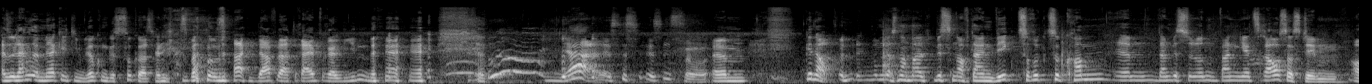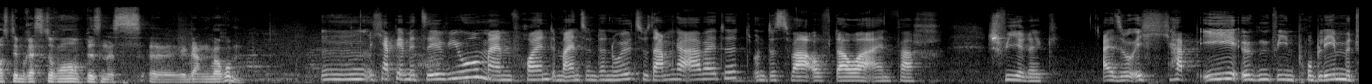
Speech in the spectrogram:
Also langsam merke ich die Wirkung des Zuckers, wenn ich das mal so sagen darf, nach drei Pralinen. ja, es ist, es ist so. Ähm, genau, und um das nochmal ein bisschen auf deinen Weg zurückzukommen, ähm, dann bist du irgendwann jetzt raus aus dem, aus dem Restaurant-Business äh, gegangen. Warum? Ich habe ja mit Silvio, meinem Freund im 1 unter 0, zusammengearbeitet und das war auf Dauer einfach schwierig. Also ich habe eh irgendwie ein Problem mit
